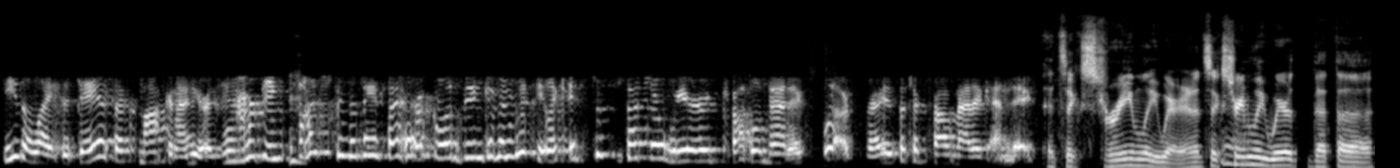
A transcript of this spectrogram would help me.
see the light. The Deus Ex Machina here is her being punched in the face by Hercule and being given whiskey. Like it's just such a weird, problematic book, right? It's such a problematic ending. It's extremely weird, and it's extremely yeah. weird that the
